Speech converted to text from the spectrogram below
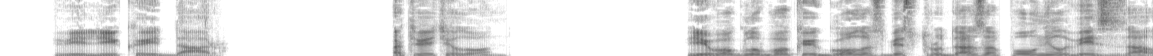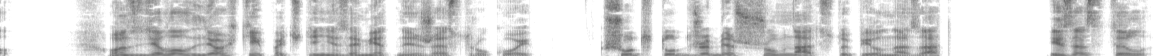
— великий дар», — ответил он. Его глубокий голос без труда заполнил весь зал. Он сделал легкий, почти незаметный жест рукой. Шут тут же бесшумно отступил назад и застыл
